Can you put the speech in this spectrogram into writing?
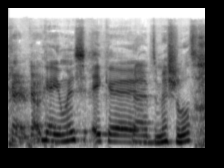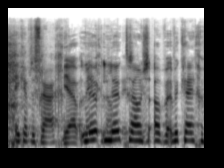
Oké, oké. Oké jongens, ik, eh, Jij hebt een mes, Charlotte. ik heb de vraag Ja, leuk, trouwens. Oh, we, we krijgen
